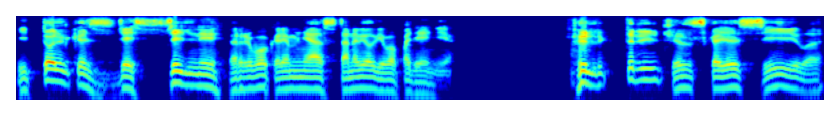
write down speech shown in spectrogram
и только здесь сильный рывок ремня остановил его падение. «Электрическая сила!»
